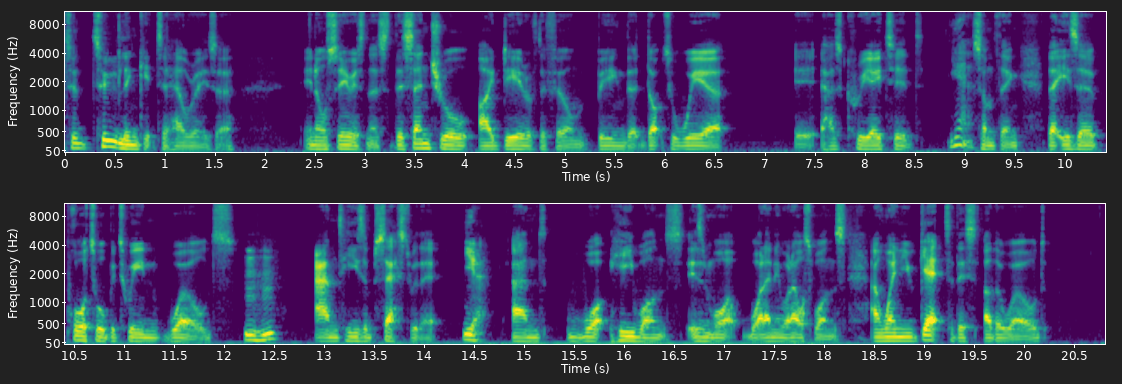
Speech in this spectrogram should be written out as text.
to to link it to Hellraiser, in all seriousness, the central idea of the film being that Doctor Weir eh, has created Yeah. something that is a portal between worlds, mm-hmm. and he's obsessed with it. Yeah, And what he wants isn't what what anyone else wants. And when you get to this other world,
